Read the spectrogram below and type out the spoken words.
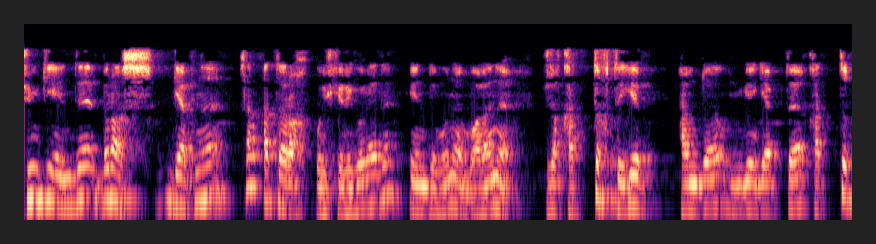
Chunki endi biroz gapni sal qattiqroq qilib qo'yish kerak bo'ladi. Endi buni bolani juda qattiq tegib hamda unga gapda qattiq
